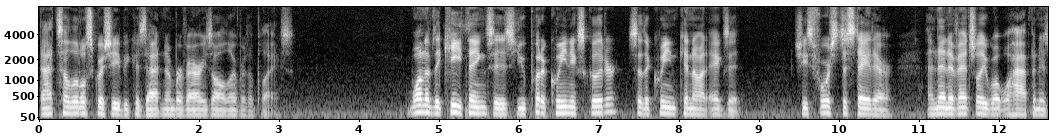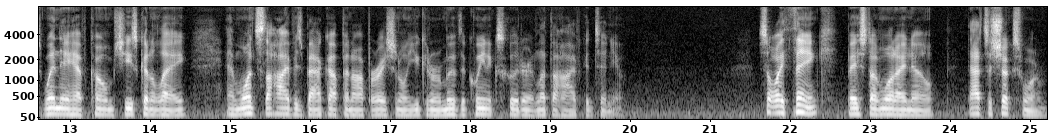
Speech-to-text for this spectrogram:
That's a little squishy because that number varies all over the place. One of the key things is you put a queen excluder so the queen cannot exit. She's forced to stay there. And then eventually, what will happen is when they have comb, she's going to lay. And once the hive is back up and operational, you can remove the queen excluder and let the hive continue. So I think, based on what I know, that's a shook swarm.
